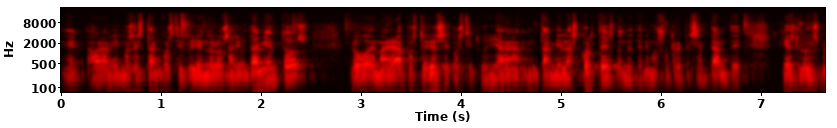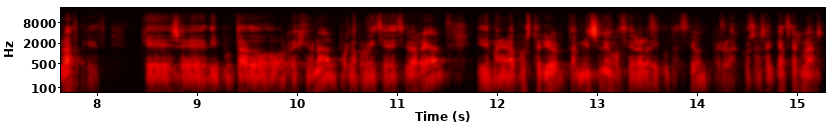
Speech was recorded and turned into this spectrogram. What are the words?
¿eh? Ahora mismo se están constituyendo los ayuntamientos, luego de manera posterior se constituirán también las Cortes, donde tenemos un representante que es Luis Blázquez, que es eh, diputado regional por la provincia de Ciudad Real, y de manera posterior también se negociará la Diputación, pero las cosas hay que hacerlas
